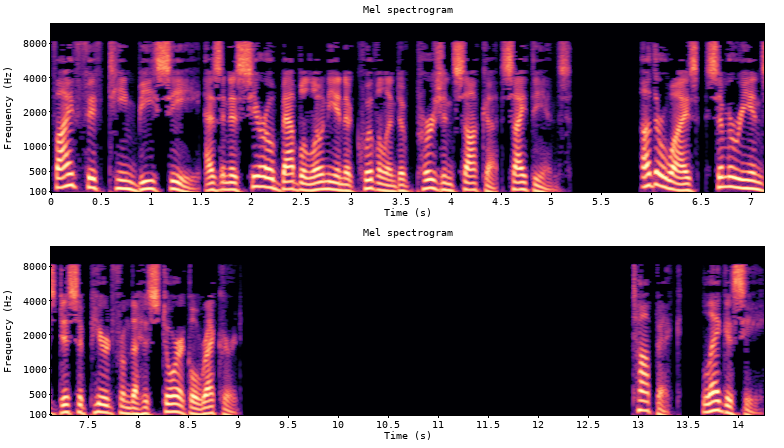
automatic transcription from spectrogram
515 BC as an Assyro-Babylonian equivalent of Persian Saka Scythians. Otherwise, Cimmerians disappeared from the historical record. Legacy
